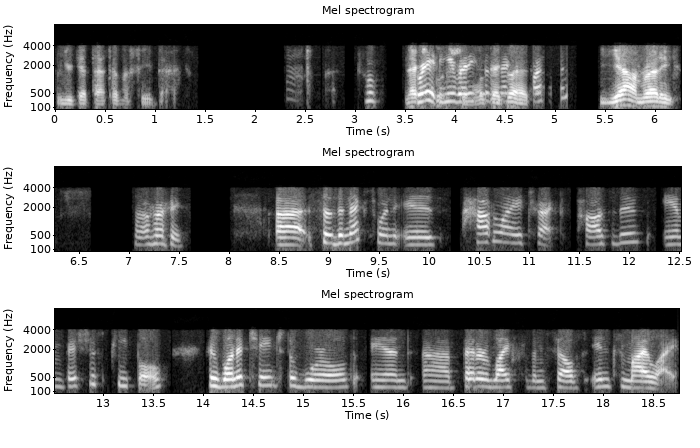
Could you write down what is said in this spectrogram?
when you get that type of feedback. Next Great. Are you ready for okay, the next question? Yeah, I'm ready. All right. Uh, so the next one is how do I attract positive, ambitious people who want to change the world and uh, better life for themselves into my life?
